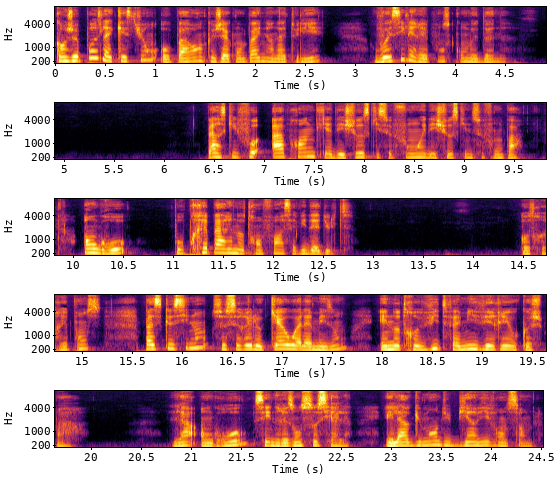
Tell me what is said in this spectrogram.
Quand je pose la question aux parents que j'accompagne en atelier, voici les réponses qu'on me donne. Parce qu'il faut apprendre qu'il y a des choses qui se font et des choses qui ne se font pas. En gros, pour préparer notre enfant à sa vie d'adulte. Autre réponse, parce que sinon ce serait le chaos à la maison et notre vie de famille verrait au cauchemar. Là, en gros, c'est une raison sociale et l'argument du bien vivre ensemble.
